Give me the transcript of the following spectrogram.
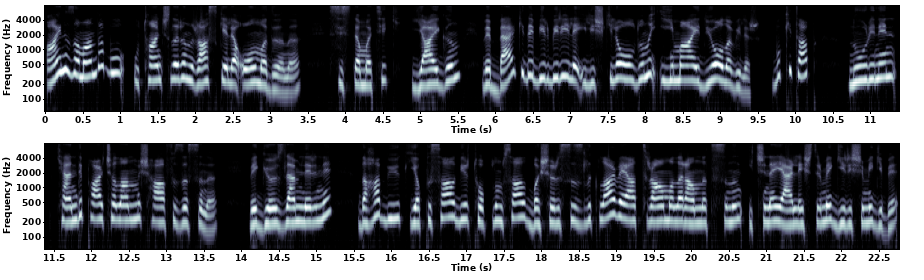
Aynı zamanda bu utançların rastgele olmadığını, sistematik, yaygın ve belki de birbiriyle ilişkili olduğunu ima ediyor olabilir. Bu kitap, Nuri'nin kendi parçalanmış hafızasını ve gözlemlerini daha büyük yapısal bir toplumsal başarısızlıklar veya travmalar anlatısının içine yerleştirme girişimi gibi,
